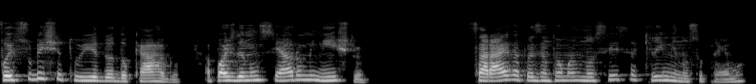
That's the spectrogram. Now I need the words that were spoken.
foi substituído do cargo após denunciar o ministro. Saraiva apresentou uma notícia-crime no Supremo,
